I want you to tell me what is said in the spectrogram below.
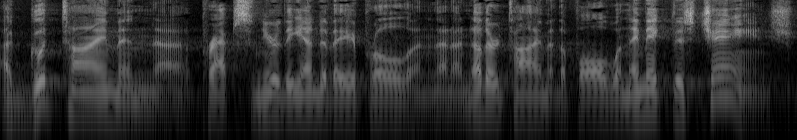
a good time and uh, perhaps near the end of April and then another time in the fall when they make this change.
